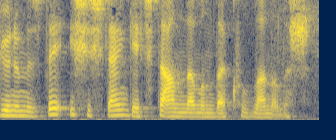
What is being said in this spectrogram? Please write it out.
günümüzde iş işten geçti anlamında kullanılır.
